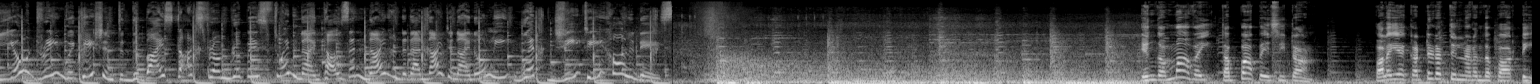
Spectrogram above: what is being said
Your dream vacation to Dubai starts from rupees 29,999 only with GT Holidays. எங்க அம்மாவை தப்பா பேசிட்டான். பழைய கட்டிடத்தில் நடந்த பார்ட்டி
